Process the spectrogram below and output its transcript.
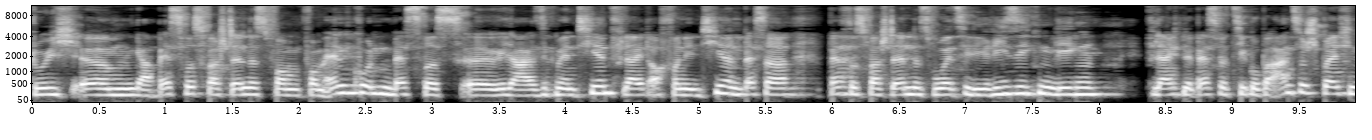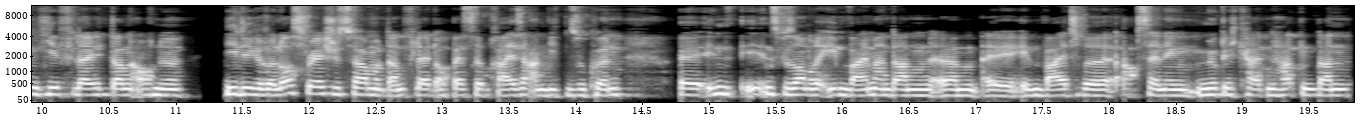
durch ähm, ja, besseres Verständnis vom, vom Endkunden, besseres äh, ja, Segmentieren vielleicht auch von den Tieren, besser, besseres Verständnis, wo jetzt hier die Risiken liegen, vielleicht eine bessere Zielgruppe anzusprechen, hier vielleicht dann auch eine niedrigere Loss Ratios haben und dann vielleicht auch bessere Preise anbieten zu können. Äh, in, insbesondere eben, weil man dann ähm, äh, eben weitere Upselling-Möglichkeiten hat und dann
